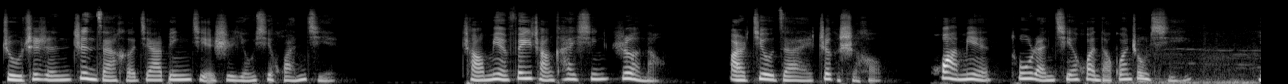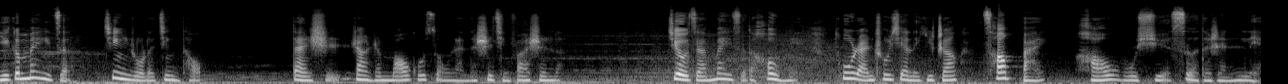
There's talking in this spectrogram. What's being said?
主持人正在和嘉宾解释游戏环节，场面非常开心热闹。而就在这个时候，画面突然切换到观众席，一个妹子进入了镜头。但是让人毛骨悚然的事情发生了，就在妹子的后面，突然出现了一张苍白。毫无血色的人脸，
